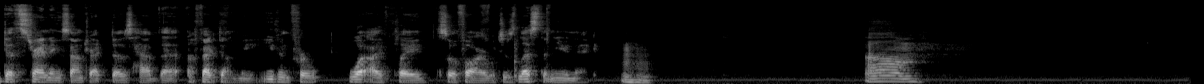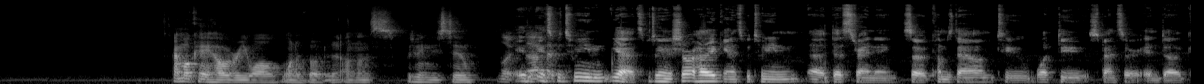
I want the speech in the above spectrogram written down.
Death Stranding soundtrack does have that effect on me, even for what I've played so far, which is less than you, Nick. hmm Um, I'm okay. However, you all want to vote on this between these two. Look, It, it's that- between yeah, it's between a short hike and it's between uh, Death Stranding. So it comes down to what do Spencer and Doug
